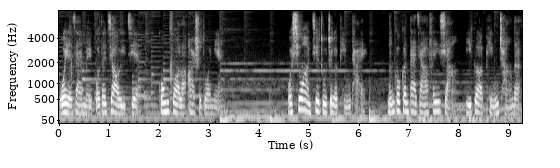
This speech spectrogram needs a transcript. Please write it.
我也在美国的教育界工作了二十多年。我希望借助这个平台，能够跟大家分享一个平常的、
